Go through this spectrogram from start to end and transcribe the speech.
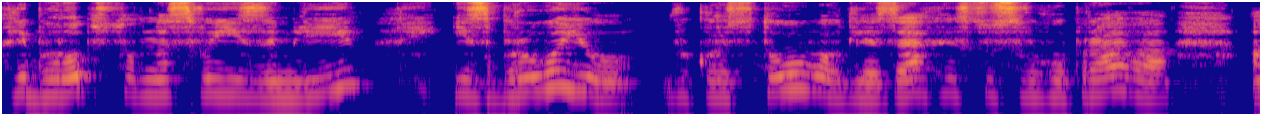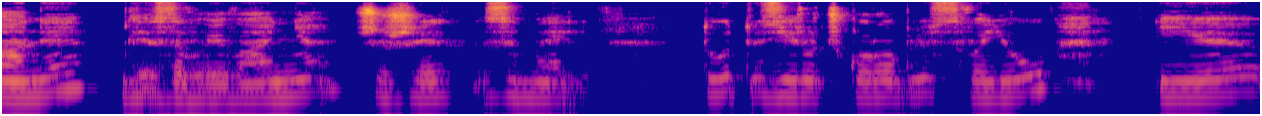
хліборобством на своїй землі і зброю використовував для захисту свого права, а не для завоювання чужих земель. Тут зірочку роблю свою і, е,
